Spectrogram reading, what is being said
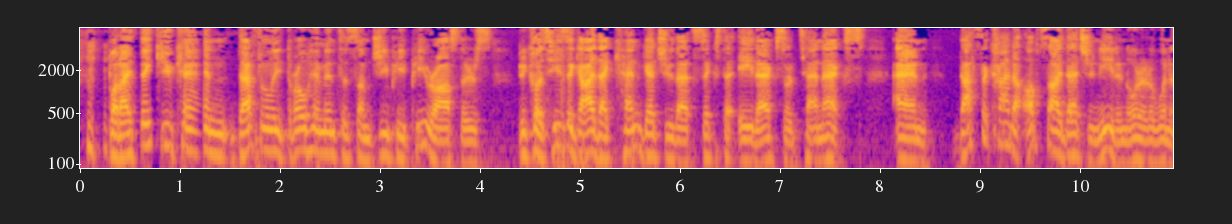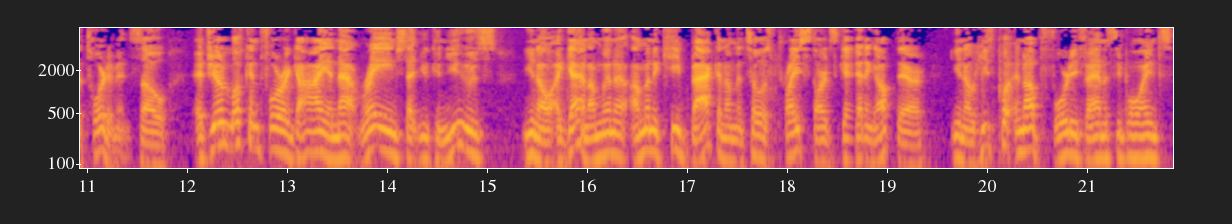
but I think you can definitely throw him into some GPP rosters because he's a guy that can get you that 6 to 8x or 10x. And that's the kind of upside that you need in order to win a tournament. So if you're looking for a guy in that range that you can use, you know, again, I'm going to, I'm going to keep backing him until his price starts getting up there you know, he's putting up 40 fantasy points.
